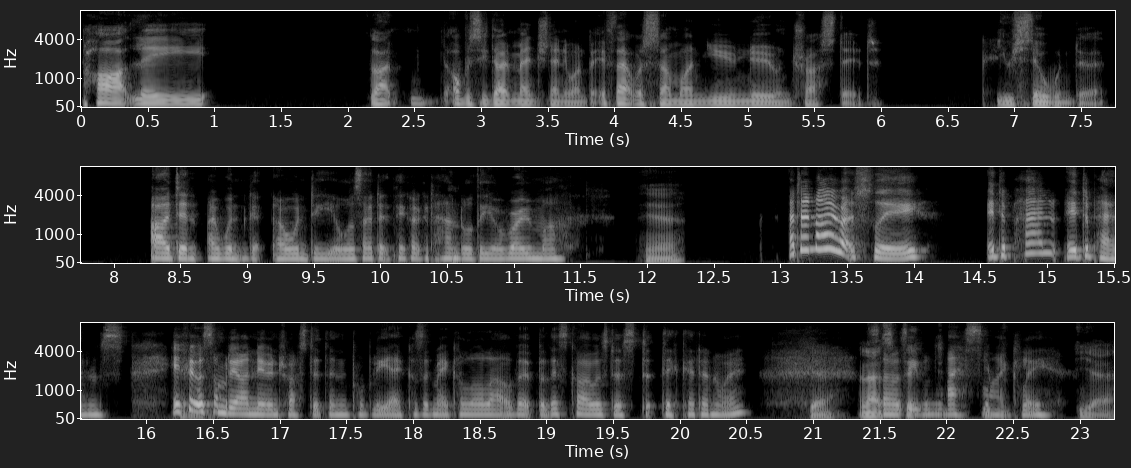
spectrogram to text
partly like obviously don't mention anyone, but if that was someone you knew and trusted, you still wouldn't do it. I didn't. I wouldn't get. I wouldn't do yours. I don't think I could handle the aroma. Yeah. I don't know. Actually, it depend. It depends. If Yeah. it was somebody I knew and trusted, then probably yeah, because I'd make a lol out of it. But this guy was just a dickhead anyway, Yeah. And that's so I was even less likely. Yeah,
